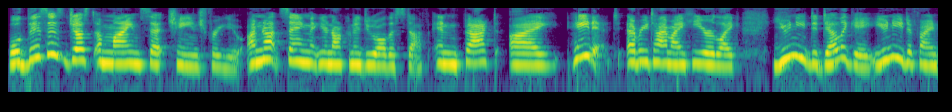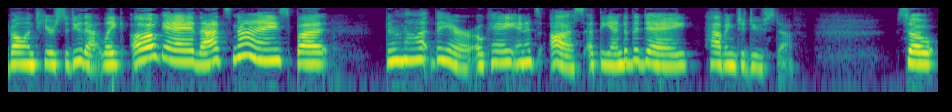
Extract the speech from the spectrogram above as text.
Well, this is just a mindset change for you. I'm not saying that you're not going to do all this stuff. In fact, I hate it every time I hear, like, you need to delegate, you need to find volunteers to do that. Like, okay, that's nice, but they're not there, okay? And it's us at the end of the day having to do stuff. So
